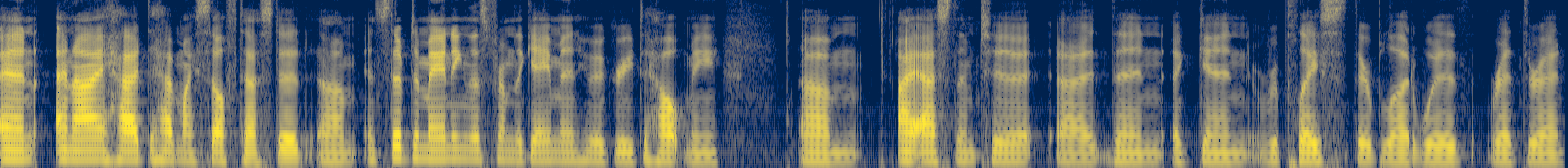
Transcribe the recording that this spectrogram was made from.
and, and I had to have myself tested. Um, instead of demanding this from the gay men who agreed to help me, um, I asked them to uh, then again replace their blood with red thread.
